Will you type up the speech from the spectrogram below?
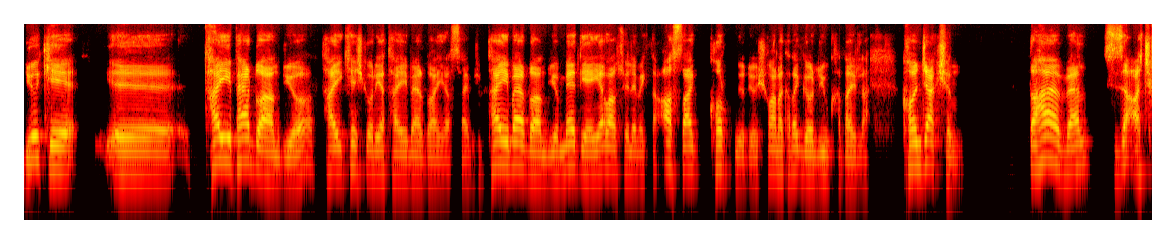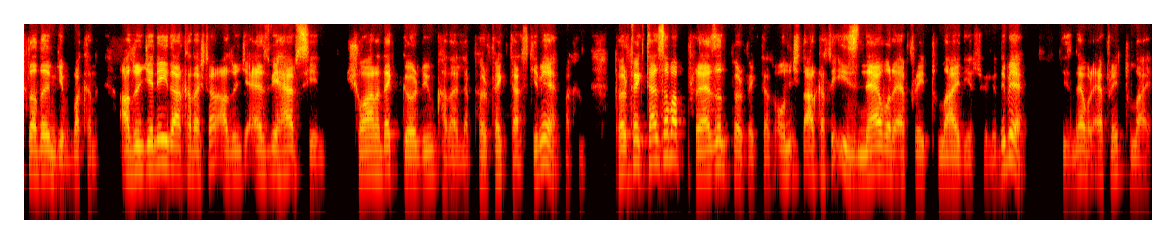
diyor ki e, Tayyip Erdoğan diyor, Tayyip keşke oraya Tayyip Erdoğan yazsaymışım. Tayyip Erdoğan diyor medyaya yalan söylemekte asla korkmuyor diyor şu ana kadar gördüğüm kadarıyla. Conjunction. Daha evvel size açıkladığım gibi bakın. Az önce neydi arkadaşlar? Az önce as we have seen. Şu ana dek gördüğüm kadarıyla perfect tense gibi bakın. Perfect tense ama present perfect tense. Onun için arkası is never afraid to lie diye söylüyor değil mi? Is never afraid to lie.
